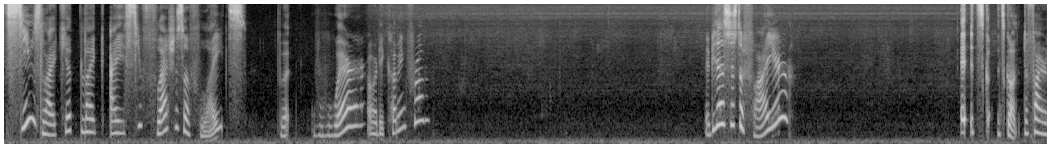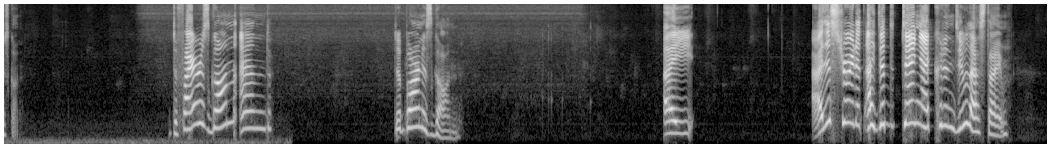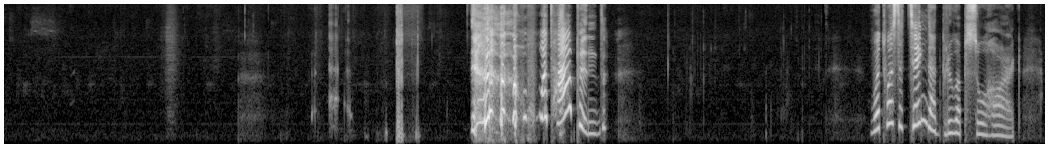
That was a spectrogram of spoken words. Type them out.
Seems like it. Like I see flashes of lights, but where are they coming from? Maybe that's just a fire. It, it's, it's gone. The fire's gone. The fire is gone, and the barn is gone. I I destroyed it. I did the thing I couldn't do last time. what happened? What was the thing that blew up so hard?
